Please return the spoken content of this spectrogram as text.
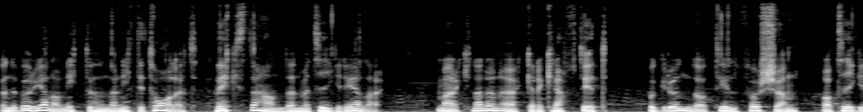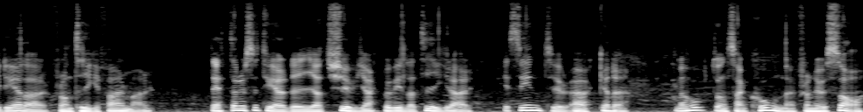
Under början av 1990-talet växte handeln med tigerdelar. Marknaden ökade kraftigt på grund av tillförseln av tigerdelar från tigerfarmar. Detta resulterade i att tjuvjakt på vilda tigrar i sin tur ökade. Med hot om sanktioner från USA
